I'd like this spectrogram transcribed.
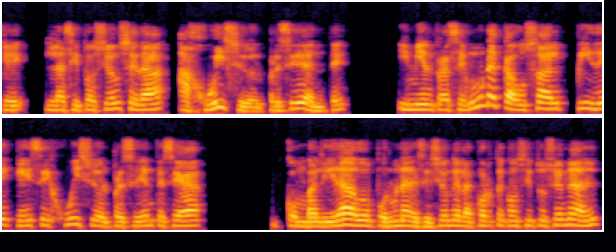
que la situación se da a juicio del presidente y mientras en una causal pide que ese juicio del presidente sea convalidado por una decisión de la Corte Constitucional,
